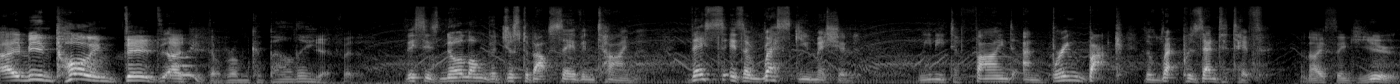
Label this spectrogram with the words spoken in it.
I mean, Colin did. I... Read the room, Capaldi. Yeah, fair. this is no longer just about saving time. This is a rescue mission. We need to find and bring back the representative. And I think you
